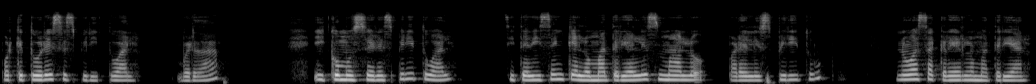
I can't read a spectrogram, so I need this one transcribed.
porque tú eres espiritual, ¿verdad? Y como ser espiritual, si te dicen que lo material es malo para el espíritu, no vas a creer lo material,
